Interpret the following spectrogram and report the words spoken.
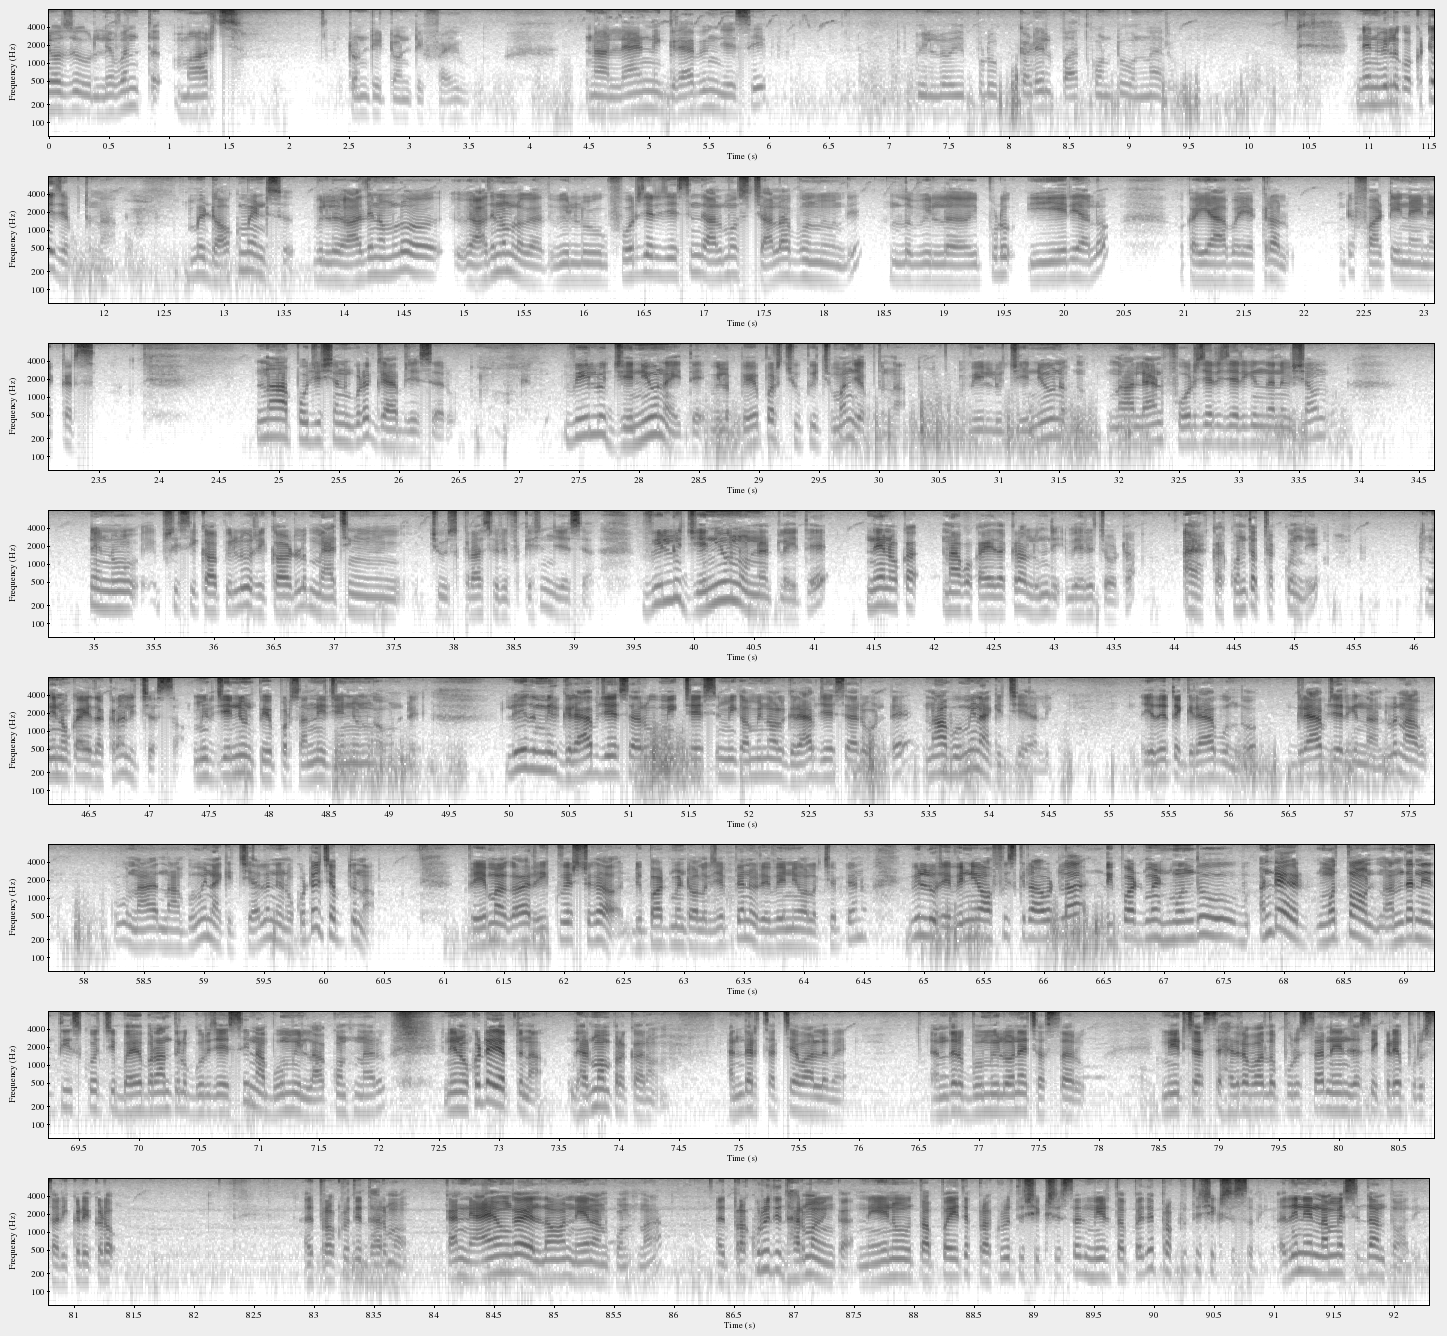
ఈరోజు eleventh March twenty twenty five. నా ల్యాండ్ని గ్రాబింగ్ చేసి వీళ్ళు ఇప్పుడు కడేలు పాతుకుంటూ ఉన్నారు. నేను వీళ్ళకి ఒకటే చెప్తున్నా. మీ డాక్యుమెంట్స్ వీళ్ళు ఆధీనంలో ఆధీనంలో కాదు వీళ్ళు ఫోర్జరీ చేసింది ఆల్మోస్ట్ చాలా భూమి ఉంది. అందులో వీళ్ళ ఇప్పుడు ఈ ఏరియాలో ఒక యాభై ఎకరాలు అంటే ఫార్టీ నైన్ ఎకర్స్. నా పొజిషన్ కూడా గ్రాప్ చేశారు. వీళ్ళు జెన్యూన్ అయితే వీళ్ళ పేపర్స్ చూపించమని చెప్తున్నా. వీళ్ళు జెన్యూన్ నా ల్యాండ్ ఫోర్జరీ జరిగిందనే విషయం నేను సిసి కాపీలు రికార్డులు మ్యాచింగ్ చూసి క్రాస్ వెరిఫికేషన్ చేశా. వీళ్ళు జెన్యున్ ఉన్నట్లయితే నేను ఒక నాకు ఒక ఐదు ఎకరాలు ఉంది వేరే చోట. కొంత తక్కువ ఉంది నేను ఒక ఐదు ఎకరాలు ఇచ్చేస్తా. మీరు జెన్యున్ పేపర్స్ అన్నీ జెన్యున్గా ఉంటే. లేదు మీరు గ్రాప్ చేశారు మీకు చేసి మీకు అమ్మిన వాళ్ళు గ్రాప్ చేశారు అంటే నా భూమి నాకు ఇచ్చేయాలి. ఏదైతే గ్రాబ్ ఉందో గ్రాబ్ జరిగిన దాంట్లో నాకు నా నా భూమి నాకు ఇచ్చేయాలి. నేను ఒకటే చెప్తున్నా. ప్రేమగా రిక్వెస్ట్గా డిపార్ట్మెంట్ వాళ్ళకి చెప్పాను రెవెన్యూ వాళ్ళకి చెప్పాను. వీళ్ళు రెవెన్యూ ఆఫీస్కి రావట్లా డిపార్ట్మెంట్ ముందు అంటే మొత్తం అందరినీ తీసుకొచ్చి భయభ్రాంతులకు గురి చేసి నా భూమి లాక్కుంటున్నారు. నేను ఒకటే చెప్తున్నా ధర్మం ప్రకారం అందరు చచ్చే వాళ్ళమే. అందరు భూమిలోనే చేస్తారు. మీరు చేస్తే హైదరాబాద్లో పురుస్తారు నేను చేస్తే ఇక్కడే పురుస్తాడు ఇక్కడెక్కడో. అది ప్రకృతి ధర్మం. కానీ న్యాయంగా వెళ్దామని నేను అనుకుంటున్నా. అది ప్రకృతి ధర్మం ఇంకా. నేను తప్పైతే ప్రకృతి శిక్షిస్తుంది మీరు తప్పైతే ప్రకృతి శిక్షిస్తుంది. అది నేను నమ్మే సిద్ధాంతం అది.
